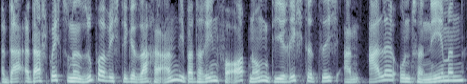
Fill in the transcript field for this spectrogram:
da, da sprichst du eine super wichtige Sache an. Die Batterienverordnung, die richtet sich an alle Unternehmen,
